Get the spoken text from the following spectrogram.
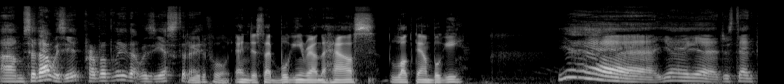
yeah. Um, so that was it. Probably that was yesterday. Beautiful. And just that boogieing around the house, lockdown boogie. Yeah, yeah, yeah. Just dance.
